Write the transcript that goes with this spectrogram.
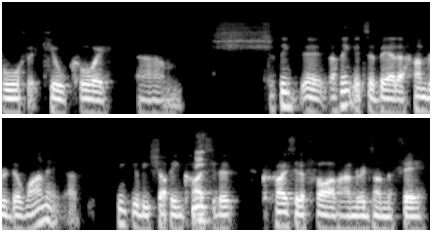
fourth at Kilcoy. Um, I think I think it's about hundred to one I think you'll be shopping closer to closer to five hundreds on the fair.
